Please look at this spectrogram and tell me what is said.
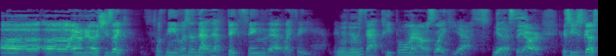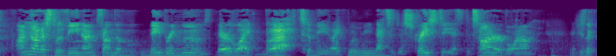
uh, uh, I don't know. And she's like, Slitheen, wasn't that that big thing that like they they were fat people? And I was like, yes, yes, Mm-hmm. Yes. they are. Because he just goes, I'm not a Slitheen. I'm from the neighboring moons. They're like, blah, to me. Like, Mm. we, that's a disgrace to That's dishonorable. And I'm, and she's like,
